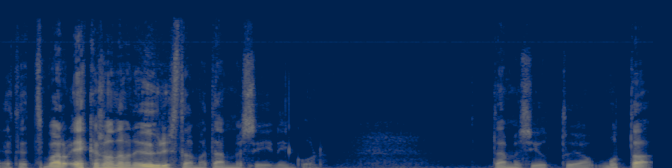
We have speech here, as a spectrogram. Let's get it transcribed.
Et, et, ehkä se on tämmöinen yhdistelmä tämmöisiä niin kuin, tämmöisiä juttuja. Mutta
